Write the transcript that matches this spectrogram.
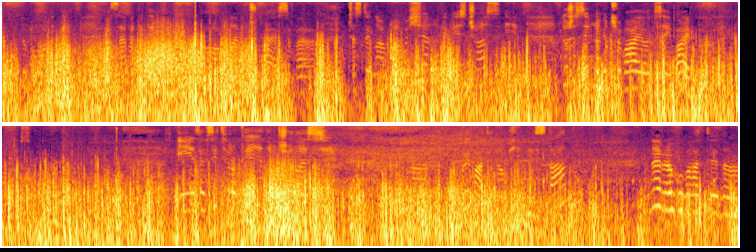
як буде поводити себе дитина. Бо Вона відчуває себе частиною мами ще якийсь час і дуже сильно відчуває цей вайб матусі. І за всі ці роки я навчилась е, приймати необхідний стан, не реагувати на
